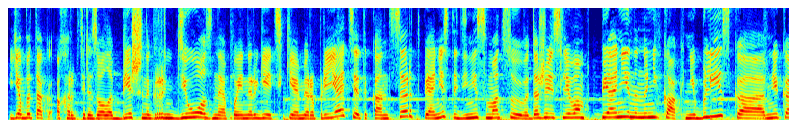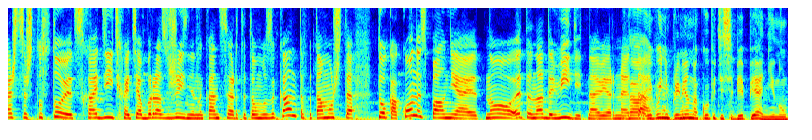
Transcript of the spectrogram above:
я бы так охарактеризовала, бешено грандиозное по энергетике мероприятие. Это концерт пианиста Дениса Мацуева. Даже если вам пианино, ну, никак не близко, мне кажется, что стоит сходить хотя бы раз в жизни на концерт этого музыканта, потому что то, как он исполняет, но это надо видеть, наверное, Да, так. и вы непременно купите себе пианину.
